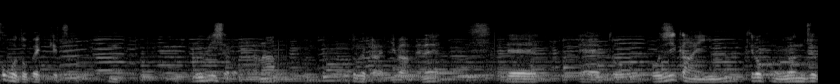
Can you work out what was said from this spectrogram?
ほぼドベッケツ、うん、ルービー賞だったかな、ドベから2番目ね、で、えー、と5時間記録も40分、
